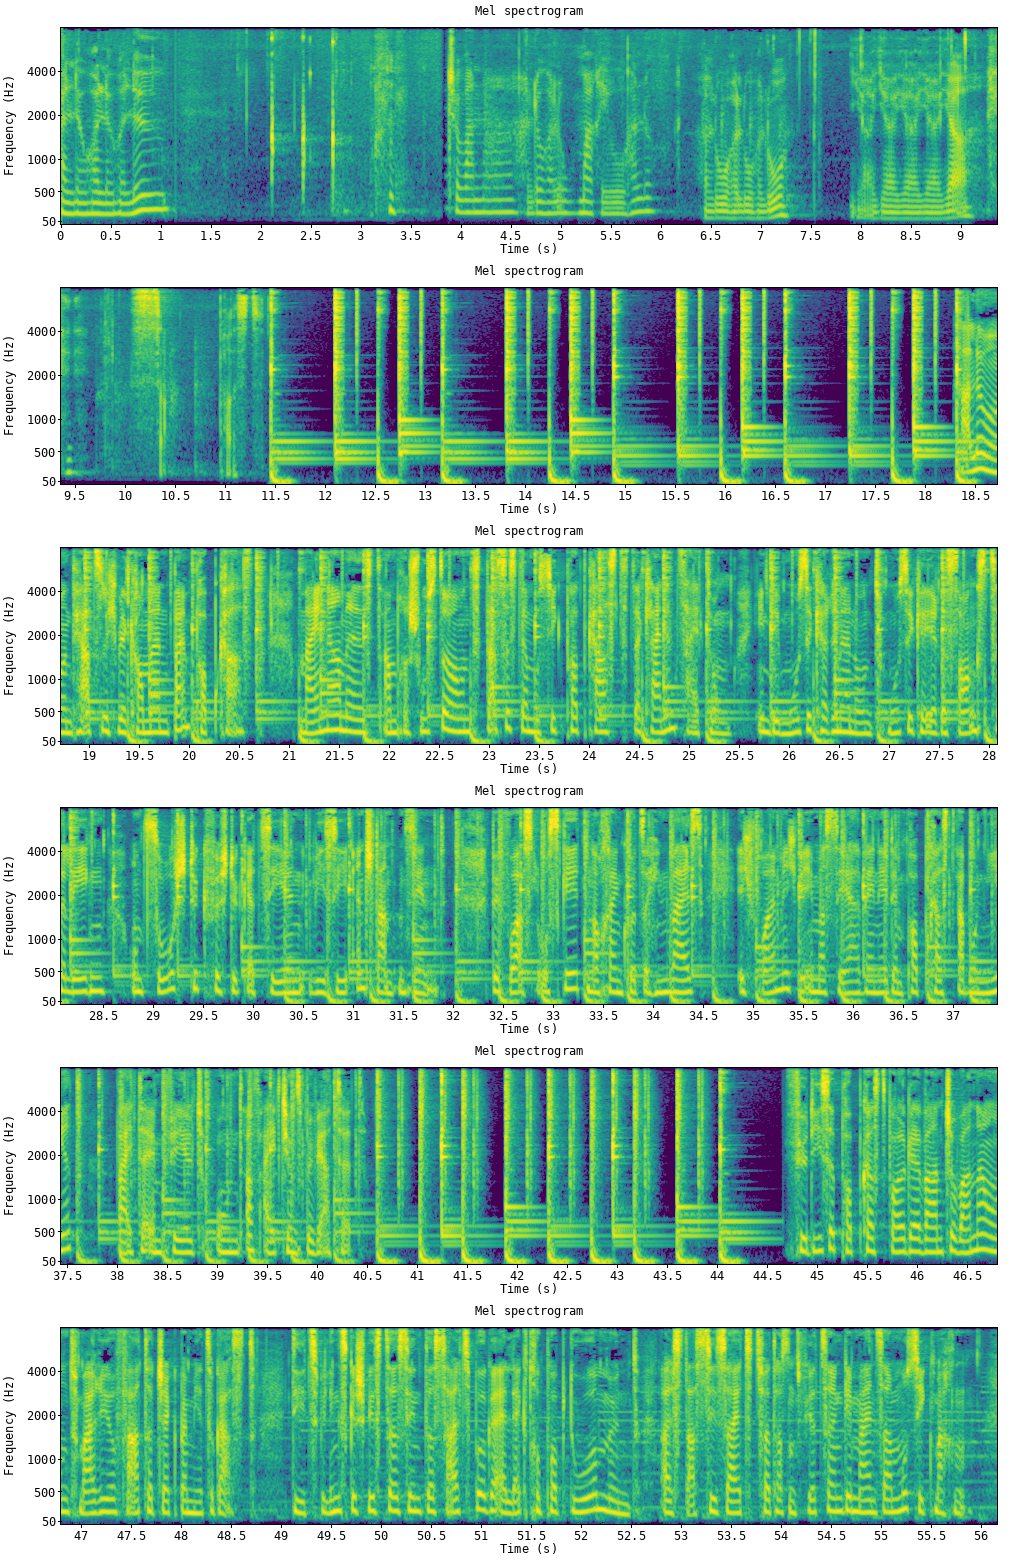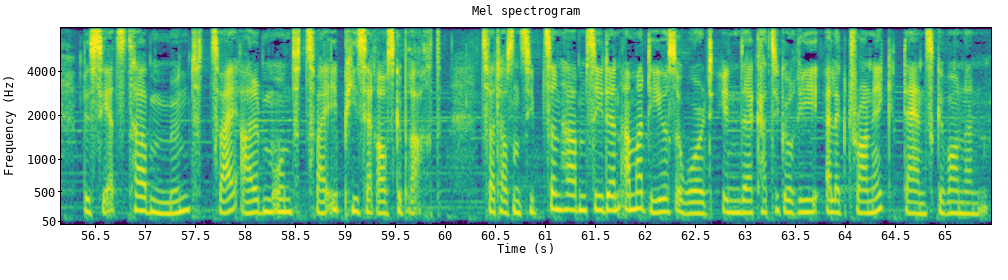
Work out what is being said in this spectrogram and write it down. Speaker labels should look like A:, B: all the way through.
A: Hallo, hallo, hallo. Giovanna, hallo, hallo, Mario, hallo.
B: Hallo, hallo, hallo. Ja, ja, ja, ja, ja. So,
C: Hallo und herzlich willkommen beim Popcast. Mein Name ist Ambra Schuster und das ist der Musikpodcast der kleinen Zeitung, in dem Musikerinnen und Musiker ihre Songs zerlegen und so Stück für Stück erzählen, wie sie entstanden sind. Bevor es losgeht, noch ein kurzer Hinweis. Ich freue mich wie immer sehr, wenn ihr den Podcast abonniert, weiterempfehlt und auf iTunes bewertet. Für diese Podcast-Folge waren Giovanna und Mario Vatercheck bei mir zu Gast. Die Zwillingsgeschwister sind das Salzburger Elektropop-Duo Münd, als dass sie seit 2014 gemeinsam Musik machen. Bis jetzt haben Münd zwei Alben und zwei EPs herausgebracht. 2017 haben sie den Amadeus Award in der Kategorie Electronic Dance gewonnen.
